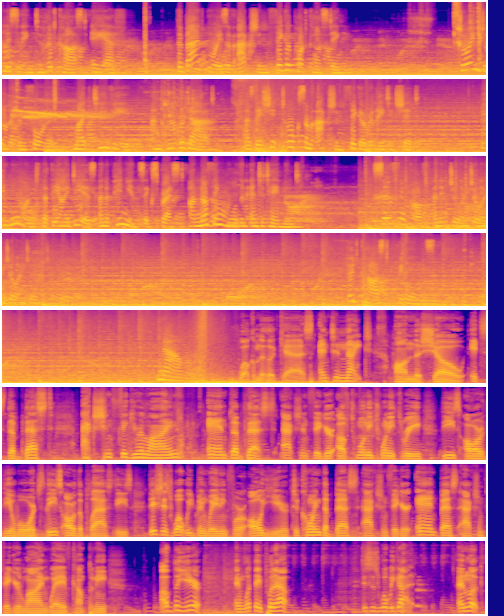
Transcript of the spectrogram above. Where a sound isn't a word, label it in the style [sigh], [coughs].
now listening to Hoodcast AF, the bad boys of action figure podcasting. Join Jonathan Fallen, Mike TV, and Cobra Dad as they shit talk some action figure related shit. Be warned that the ideas and opinions expressed are nothing more than entertainment. So fuck off and enjoy, enjoy, enjoy, enjoy. Hoodcast begins. Now. Welcome to Hoodcast. And tonight on the show, it's the best action figure line and the best action figure of 2023. These are the awards, these are the plasties. This is what we've been waiting for all year to coin the best action figure and best action figure line wave company of the year and what they put out. This is what we got. And look,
